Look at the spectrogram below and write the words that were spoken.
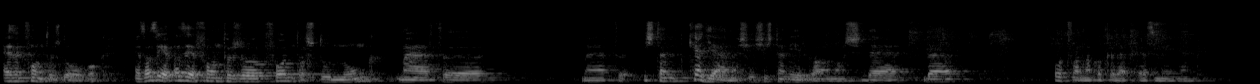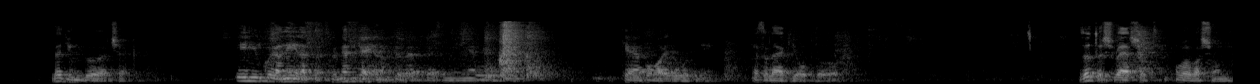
Ezek fontos dolgok. Ez azért, azért fontos dolog, fontos tudnunk, mert, mert Isten kegyelmes és Isten irgalmas, de, de ott vannak a következmények. Legyünk bölcsek. Éljünk olyan életet, hogy ne kelljen a következmények kell bajlódni. Ez a legjobb dolog. Az ötös verset olvasom.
